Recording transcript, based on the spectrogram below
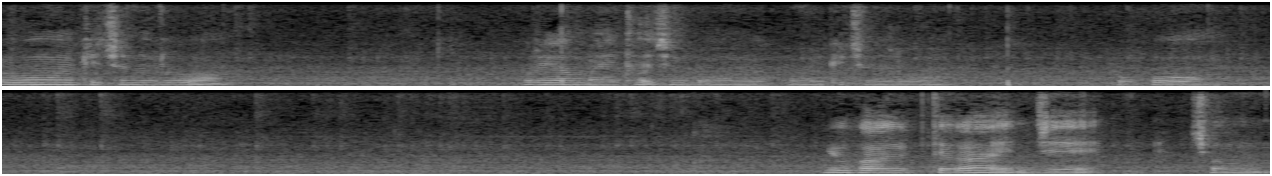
요 봉을 기준으로 거래량 많이 터진 봉, 요 봉을 기준으로 보고 요 가격대가 이제 좀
